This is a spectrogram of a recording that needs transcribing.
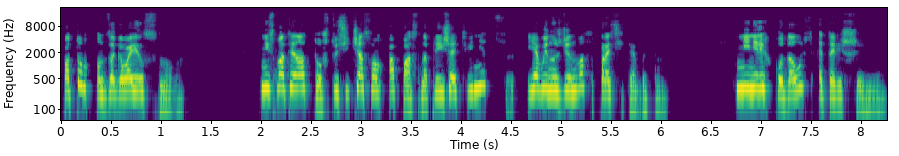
Потом он заговорил снова. Несмотря на то, что сейчас вам опасно приезжать в Венецию, я вынужден вас спросить об этом. Мне нелегко далось это решение.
